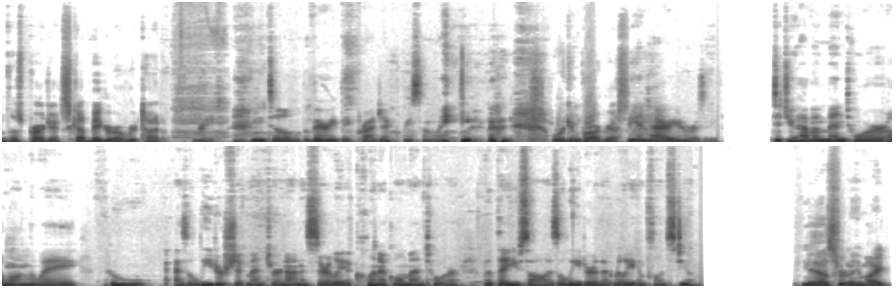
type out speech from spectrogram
Those projects got bigger over time. Right. Until a very big project recently. Work in progress. The entire university. Did you have a mentor along the way who, as a leadership mentor, not necessarily a clinical mentor, but that you saw as a leader that really influenced you? Yeah, certainly my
